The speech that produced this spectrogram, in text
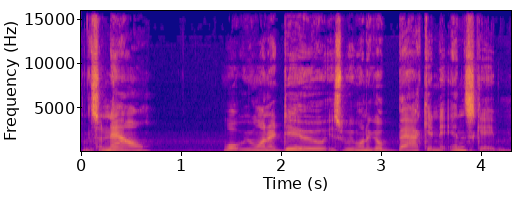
And so now what we want to do is we want to go back into Enscape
